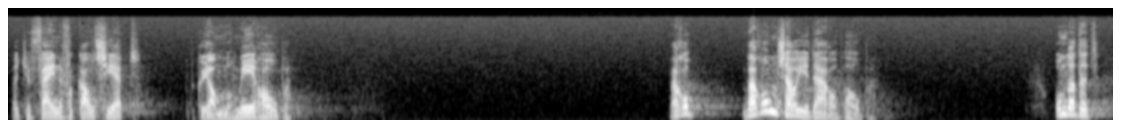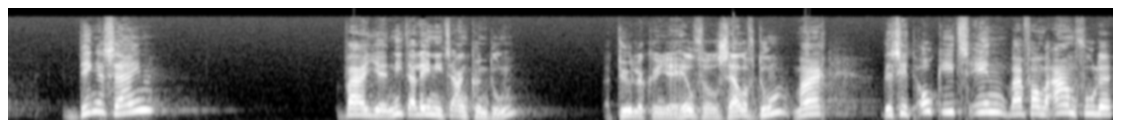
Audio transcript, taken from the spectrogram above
Dat je een fijne vakantie hebt. Dat kun je allemaal nog meer hopen. Waarom zou je daarop hopen? Omdat het dingen zijn waar je niet alleen iets aan kunt doen. Natuurlijk kun je heel veel zelf doen, maar er zit ook iets in waarvan we aanvoelen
